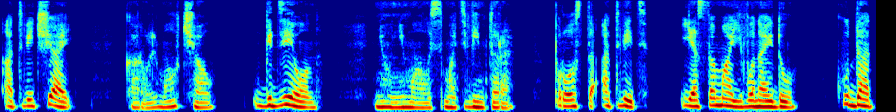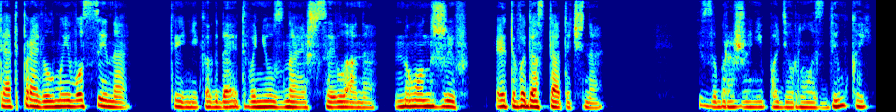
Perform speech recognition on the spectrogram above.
Отвечай!» Король молчал. «Где он?» Не унималась мать Винтера. «Просто ответь. Я сама его найду. Куда ты отправил моего сына?» «Ты никогда этого не узнаешь, Сейлана, но он жив. Этого достаточно». Изображение подернулось дымкой.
